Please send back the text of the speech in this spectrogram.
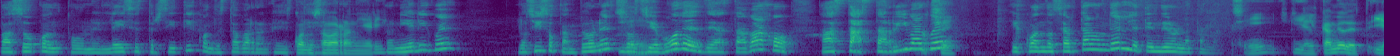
Pasó con, con el Leicester City cuando estaba... Este, cuando estaba Ranieri. Ranieri, güey. Los hizo campeones. Los llevó desde hasta abajo hasta hasta arriba, güey. Y cuando se hartaron de él, le tendieron la cama. Sí, y el cambio de... Y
